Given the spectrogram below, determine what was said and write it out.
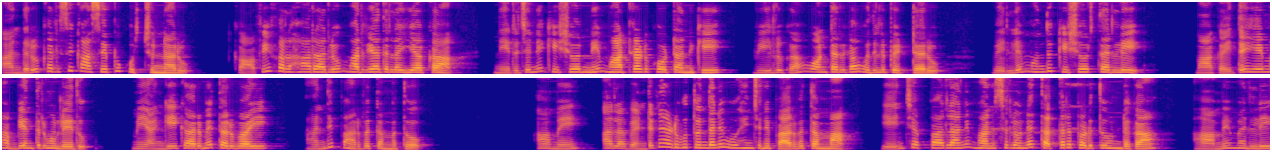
అందరూ కలిసి కాసేపు కూర్చున్నారు. కాఫీ ఫలహారాలు మర్యాదలయ్యాక నీరజని కిషోర్ని మాట్లాడుకోవటానికి వీలుగా ఒంటరిగా వదిలిపెట్టారు. వెళ్ళే ముందు కిషోర్ తల్లి మాకైతే ఏం అభ్యంతరము లేదు. మీ అంగీకారమే తరువాయి అంది పార్వతమ్మతో. ఆమె అలా వెంటనే అడుగుతుందని ఊహించని పార్వతమ్మ ఏం చెప్పాలా అని మనసులోనే తత్తరపడుతూ ఉండగా ఆమె మళ్ళీ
